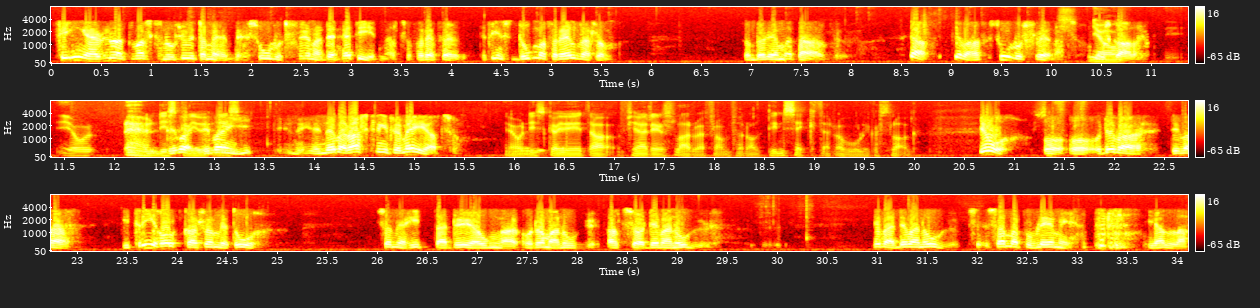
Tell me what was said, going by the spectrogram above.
finger att man ska nog sluta med, med solrosfröna den här tiden alltså. För det, för det finns dumma föräldrar som, som börjar matta, ja, det var solrosfrön alltså. Ja, jo, de det, var, ju... det var en en överraskning för mig alltså. Ja, och de ska ju äta fjärilslarver, framför allt insekter av olika slag. Jo, och, och, och, det, var, det var i tre holkar som jag tog som jag hittade döda ungar och de var nog, alltså det var nog det var, det var nog samma problem i, i alla.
